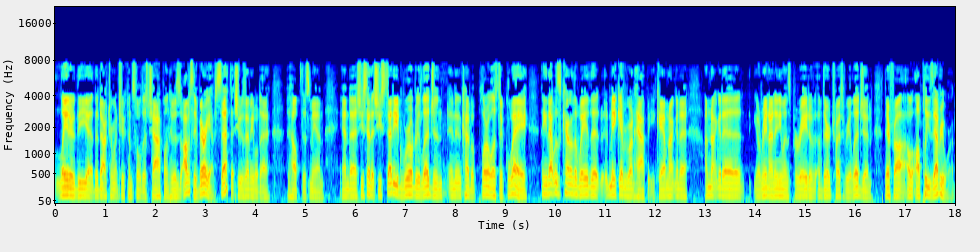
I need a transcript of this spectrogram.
later, the uh, the doctor went to consult his chaplain, who was obviously very upset that she was unable to to help this man. And uh, she said that she studied world religion in a kind of a pluralistic way, thinking that was kind of the way that would make everyone happy. Okay, I'm not gonna I'm not gonna you know rain on anyone's parade of, of their choice of religion. Therefore, I'll, I'll please everyone.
